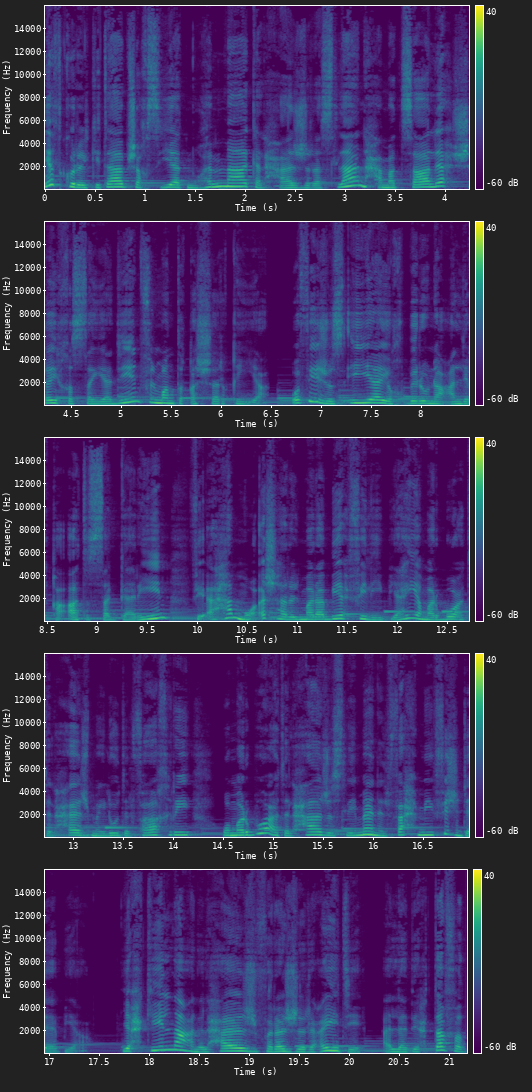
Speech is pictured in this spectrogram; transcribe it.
يذكر الكتاب شخصيات مهمة كالحاج رسلان حمد صالح شيخ الصيادين في المنطقة الشرقية. وفي جزئية يخبرنا عن لقاءات الصقارين في أهم وأشهر المرابيع في ليبيا. هي مربوعة الحاج ميلود الفاخري ومربوعة الحاج سليمان الفحمي في جدابيا. يحكي لنا عن الحاج فرج الرعيدي الذي احتفظ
